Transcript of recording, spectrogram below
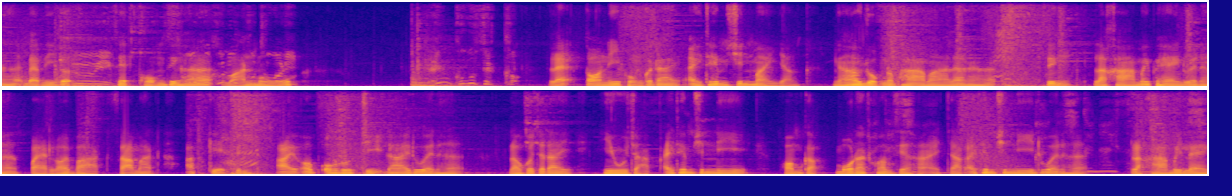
นะฮะแบบนี้ก็เสร็จผมสิฮะหวานหมู และตอนนี้ผมก็ได้ไอเทมชิ้นใหม่อย่างง้าวยกนภามาแล้วนะฮะซึ่งราคาไม่แพงด้วยนะฮะ 800 บาท สามารถอัปเกรดเป็น Eye of Orochi ได้ด้วยนะฮะ เราก็จะได้ฮิวจากไอเทมชิ้นนี้ ร้อมกับโบนัสความเสียหายจากไอเทมชิ้นนี้ด้วยนะฮะ ราคาไม่แรง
